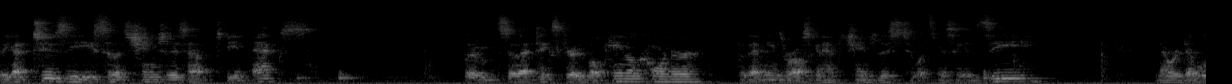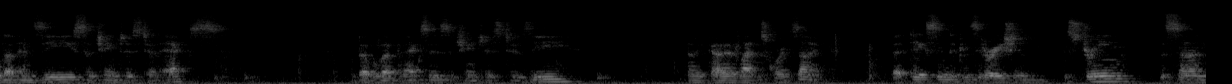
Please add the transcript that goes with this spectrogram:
We got two Z's, so let's change this out to be an X. But, so that takes care of the volcano corner, but that means we're also going to have to change this to what's missing a Z. Now we're doubled up in Z, so change this to an X. We're doubled up in X's, so change this to Z. And we've got a Latin square design. That takes into consideration the stream, the sun,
